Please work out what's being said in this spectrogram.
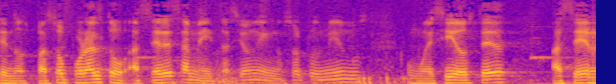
se nos pasó por alto hacer esa meditación en nosotros mismos, como decía usted, hacer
